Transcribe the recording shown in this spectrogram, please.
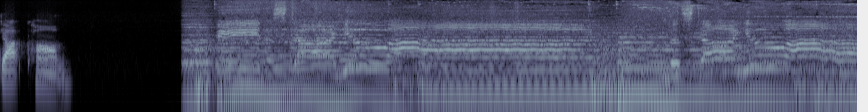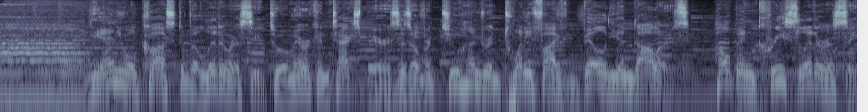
dot com. Be the star The annual cost of illiteracy to American taxpayers is over $225 billion. Help increase literacy,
